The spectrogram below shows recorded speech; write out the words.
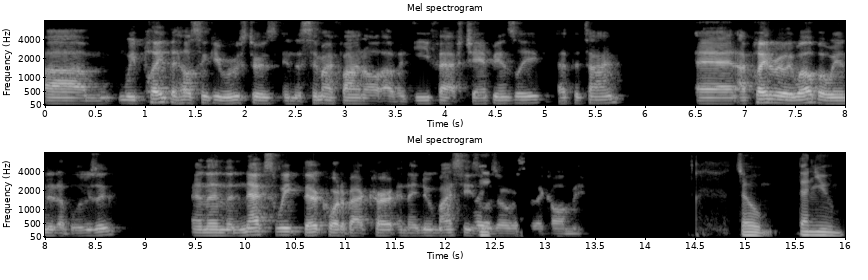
um, we played the Helsinki Roosters in the semifinal of an EFAF Champions League at the time, and I played really well, but we ended up losing. And then the next week, their quarterback hurt, and they knew my season was over, so they called me. so then you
